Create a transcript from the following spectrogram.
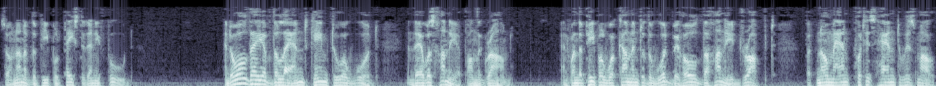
So none of the people tasted any food. And all they of the land came to a wood, and there was honey upon the ground. And when the people were come into the wood, behold, the honey dropped, but no man put his hand to his mouth,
